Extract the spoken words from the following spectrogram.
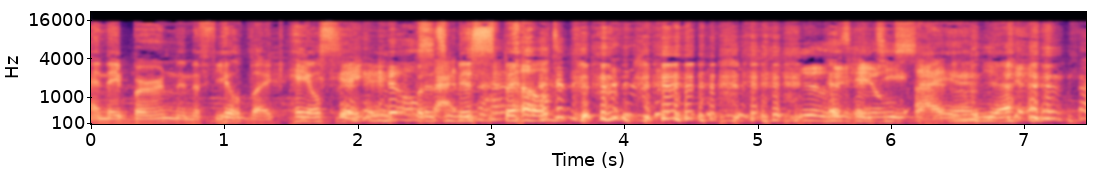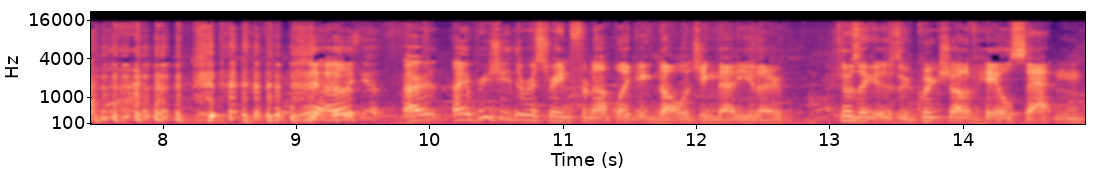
and they burn in the field like hail Satan, Hail but it's Satan. misspelled. yeah, like hail Satan. yeah. Yeah, I, like. I, I appreciate the restraint for not like acknowledging that either. There was like it was a quick shot of Hail Satin,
